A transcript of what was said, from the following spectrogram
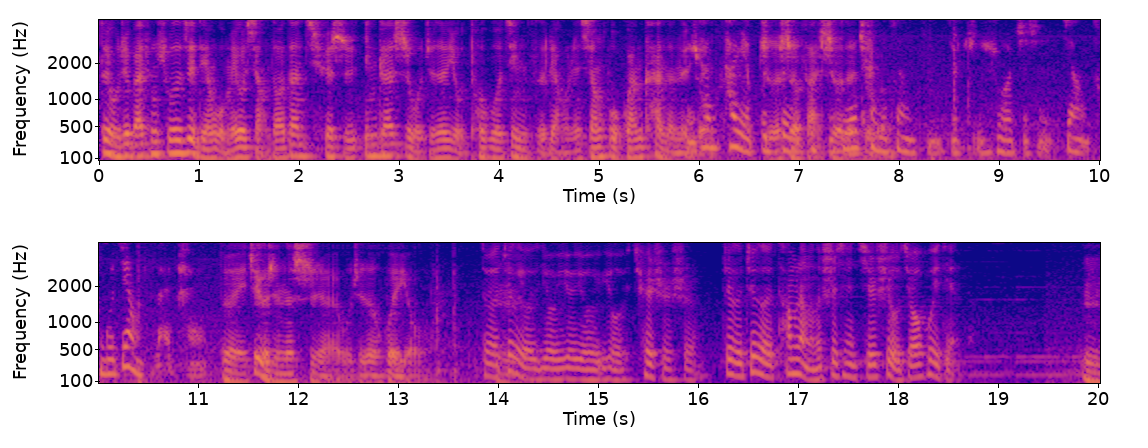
对我觉得白熊说的这点我没有想到，但确实应该是我觉得有透过镜子两个人相互观看的那种，他他也不折射反射的这个相机，就只是说只是这样通过这样子来拍。对，这个真的是哎，我觉得会有。对，这个有有有有有，确实是这个这个他们两个的视线其实是有交汇点的。嗯，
